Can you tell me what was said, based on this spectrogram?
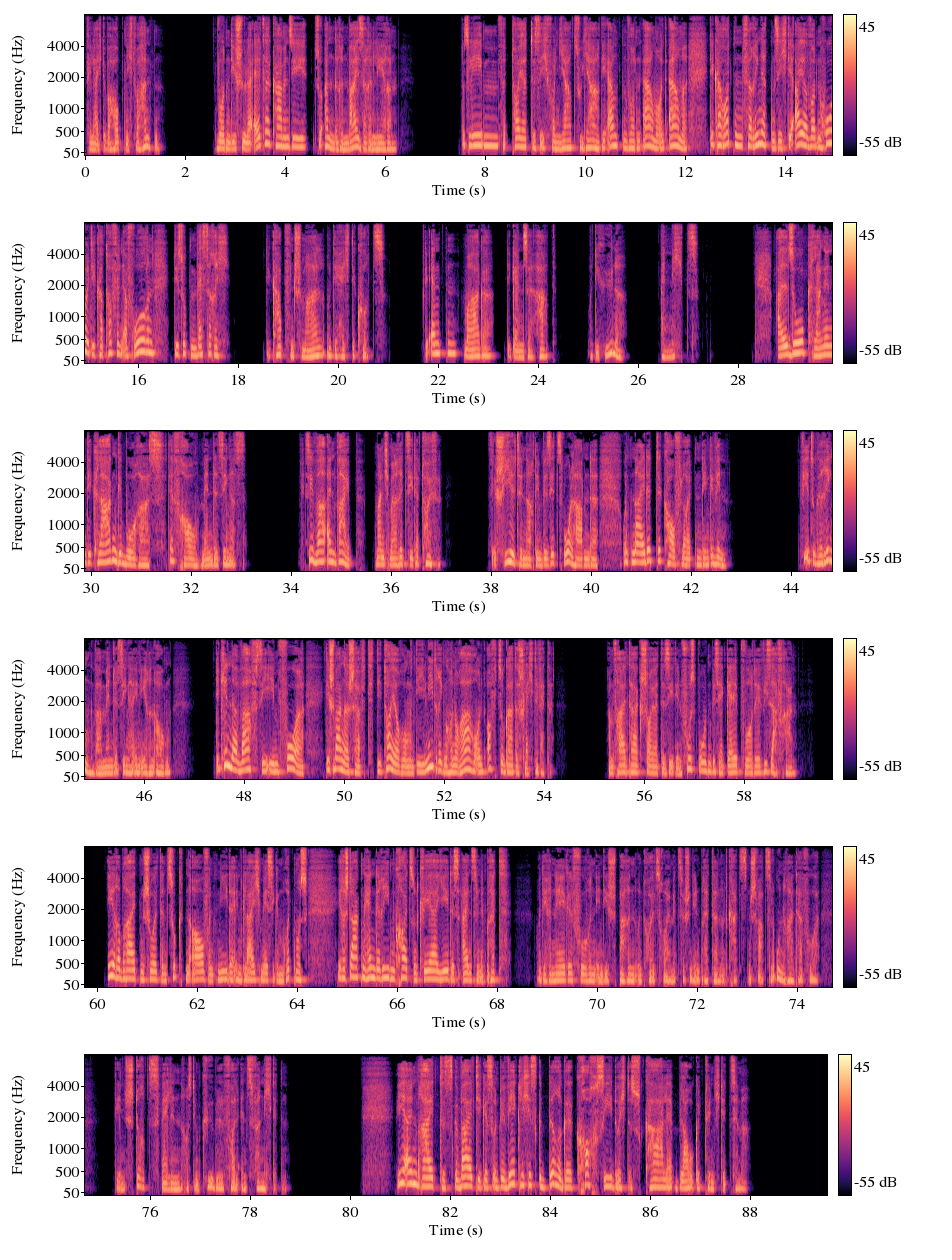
vielleicht überhaupt nicht vorhanden. Wurden die Schüler älter, kamen sie zu anderen, weiseren Lehrern. Das Leben verteuerte sich von Jahr zu Jahr, die Ernten wurden ärmer und ärmer, die Karotten verringerten sich, die Eier wurden hohl, die Kartoffeln erfroren, die Suppen wässerig, die Karpfen schmal und die Hechte kurz, die Enten mager, die Gänse hart und die Hühner ein Nichts. Also klangen die Klagen Deborahs, der Frau Mendelsingers. Sie war ein Weib, manchmal ritt sie der Teufel. Sie schielte nach dem Besitz Wohlhabender und neidete Kaufleuten den Gewinn. Viel zu gering war Mendelsinger in ihren Augen. Die Kinder warf sie ihm vor, die Schwangerschaft, die Teuerung, die niedrigen Honorare und oft sogar das schlechte Wetter. Am Freitag scheuerte sie den Fußboden, bis er gelb wurde wie Safran. Ihre breiten Schultern zuckten auf und nieder in gleichmäßigem Rhythmus, ihre starken Hände rieben kreuz und quer jedes einzelne Brett, und ihre Nägel fuhren in die Sparren und Holzräume zwischen den Brettern und kratzten schwarzen Unrat hervor, den Sturzwellen aus dem Kübel vollends vernichteten. Wie ein breites, gewaltiges und bewegliches Gebirge kroch sie durch das kahle, blau getünchte Zimmer.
